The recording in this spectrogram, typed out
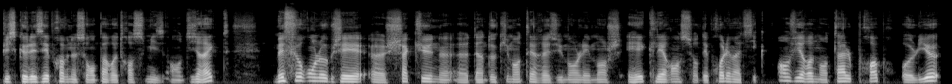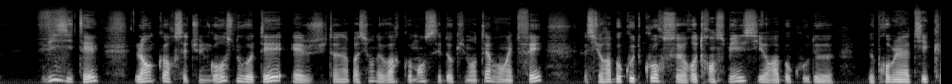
puisque les épreuves ne seront pas retransmises en direct, mais feront l'objet euh, chacune euh, d'un documentaire résumant les manches et éclairant sur des problématiques environnementales propres au lieu visiter. Là encore, c'est une grosse nouveauté et je suis très impatient de voir comment ces documentaires vont être faits. S'il y aura beaucoup de courses retransmises, s'il y aura beaucoup de, problématiques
